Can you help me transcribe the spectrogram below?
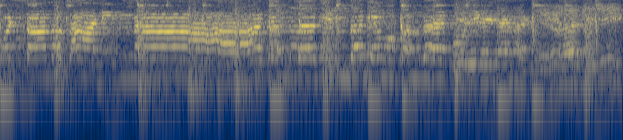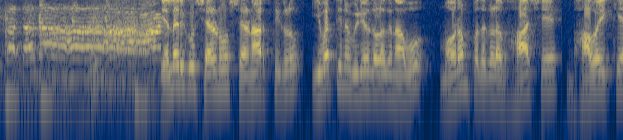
ಕೊಟ್ಟಾನ ತಾನಿನ್ನ ಚಂದದಿಂದ ನೀವು ಬಂದ ಕುಡಿಗೆ ಜನ ಕೇಳಲಿ ಕಥನ ಎಲ್ಲರಿಗೂ ಶರಣು ಶರಣಾರ್ಥಿಗಳು, ಇವತ್ತಿನ ವಿಡಿಯೋದೊಳಗೆ ನಾವು ಮೌರಂ ಪದಗಳ ಭಾಷೆ, ಭಾವೈಕ್ಯ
